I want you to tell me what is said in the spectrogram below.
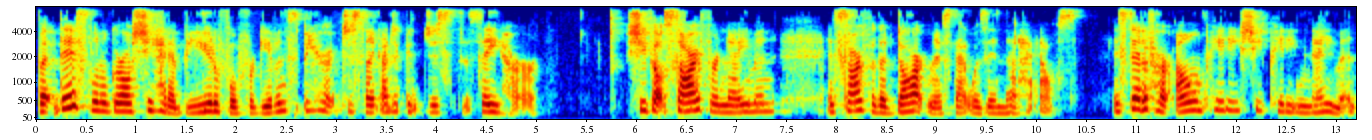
But this little girl, she had a beautiful, forgiving spirit. Just think, I just could just see her. She felt sorry for Naaman and sorry for the darkness that was in that house. Instead of her own pity, she pitied Naaman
